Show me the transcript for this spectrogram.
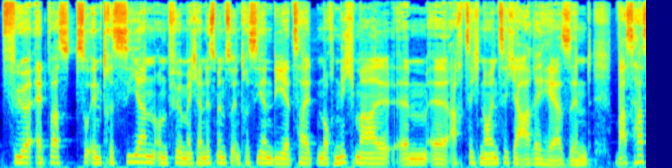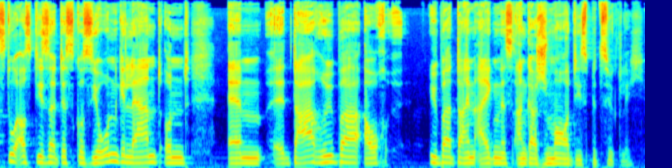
für etwas zu interessieren und für Mechanismen zu interessieren, die jetzt halt noch nicht mal ähm, 80, äh, 90 Jahre her sind. Was hast du aus dieser Diskussion gelernt und ähm, äh, darüber auch über dein eigenes Engagement diesbezüglich?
